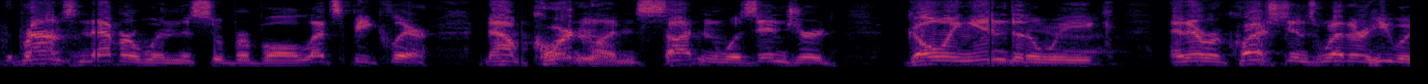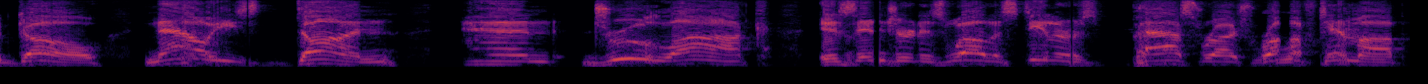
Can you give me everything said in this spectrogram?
The Browns never win the Super Bowl. Let's be clear. Now, Courtland Sutton was injured going into the week, and there were questions whether he would go. Now he's done. And Drew Lock is injured as well. The Steelers pass rush roughed him up.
